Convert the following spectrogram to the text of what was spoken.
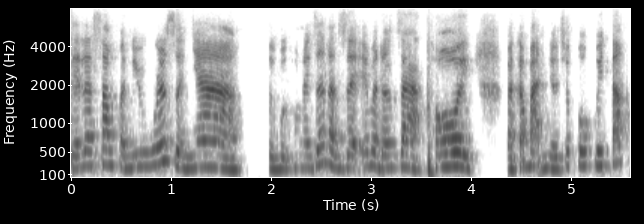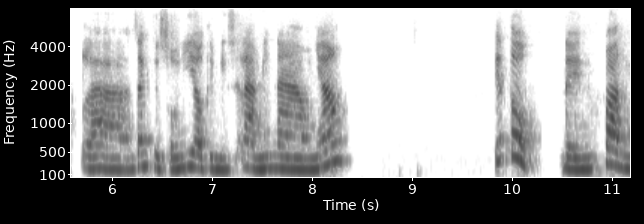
thế là xong phần new words rồi nha. Từ vựng hôm nay rất là dễ và đơn giản thôi. Và các bạn nhớ cho cô quy tắc là danh từ số nhiều thì mình sẽ làm như nào nhé tiếp tục đến phần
